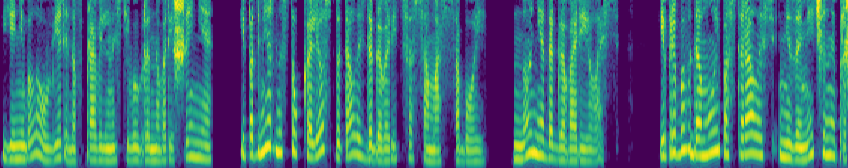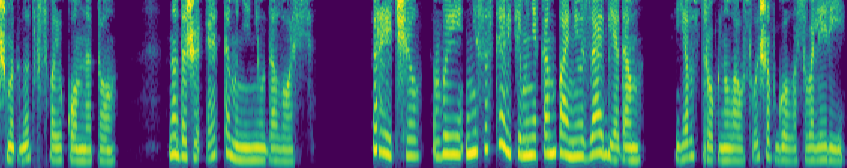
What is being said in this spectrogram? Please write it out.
Я не была уверена в правильности выбранного решения и подмерный стук колес пыталась договориться сама с собой. Но не договорилась. И, прибыв домой, постаралась незамеченной прошмыгнуть в свою комнату. Но даже это мне не удалось. «Рэйчел, вы не составите мне компанию за обедом?» Я вздрогнула, услышав голос Валерии.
